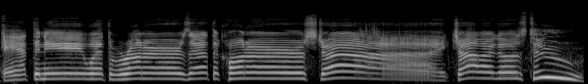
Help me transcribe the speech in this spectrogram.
Anthony with runners at the corner, strike. Chava goes two.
